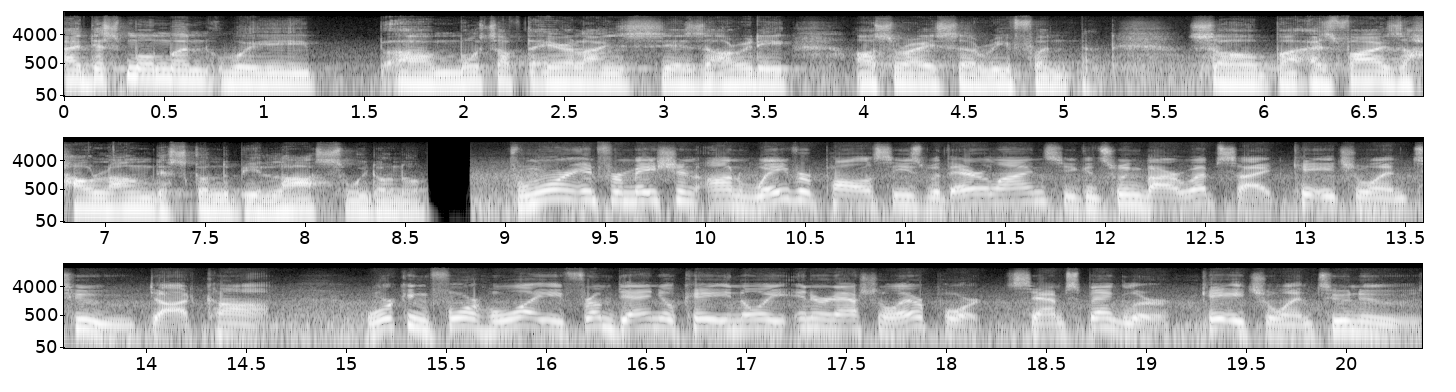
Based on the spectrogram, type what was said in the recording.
at this moment, we um, most of the airlines is already authorized a refund. So, but as far as how long this going to be last, we don't know. For more information on waiver policies with airlines, you can swing by our website, khon2.com. Working for Hawaii from Daniel K. Inouye International Airport, Sam Spangler, KHON2 News.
